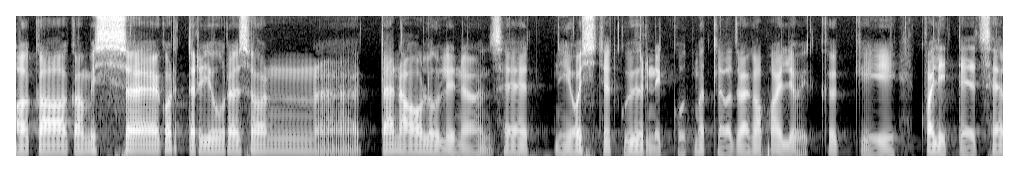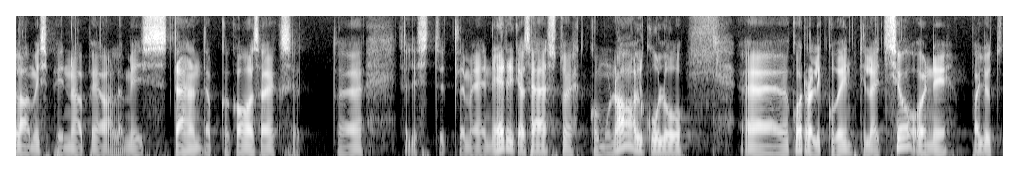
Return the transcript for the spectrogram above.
aga, aga mis äh, korteri juures on äh, täna oluline, on see, et nii ostjad kui üürnikud mõtlevad väga palju ikkagi kvaliteetse elamispinna peale, mis tähendab ka kaasaegset äh, sellist, ütleme, energiasäästu ehk kommunaalkulu, korralikku ventilatsiooni, paljud,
